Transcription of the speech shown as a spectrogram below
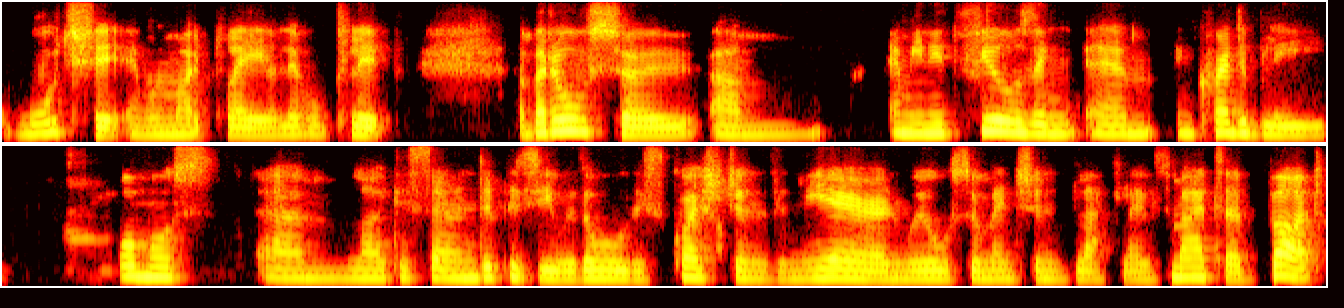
watch it, and we might play a little clip. But also, um, I mean, it feels in, um, incredibly almost um, like a serendipity with all these questions in the air. And we also mentioned Black Lives Matter. But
